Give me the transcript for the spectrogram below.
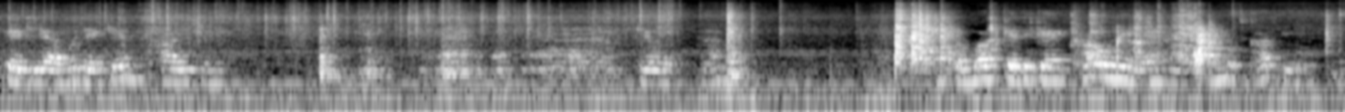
ભટકે ગયા બધે કેમ ખાય છે કેવું હા? તો બટકેથી કંઈ ખાવું નહીં ને એમ જ ખાતી હોય.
